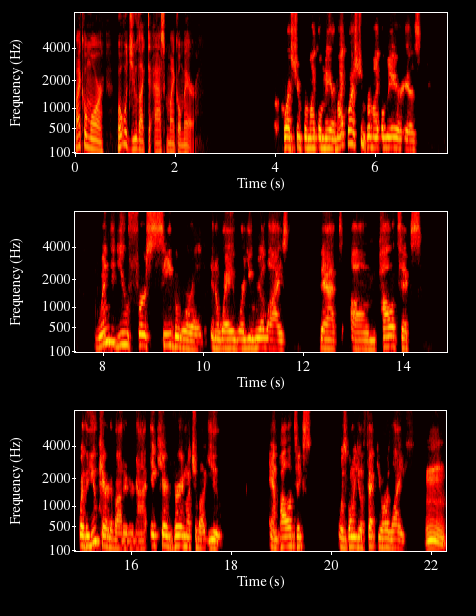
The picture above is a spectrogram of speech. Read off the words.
Michael Moore, what would you like to ask Michael Mayer? A question for Michael Mayer. My question for Michael Mayer is when did you first see the world in a way where you realized that um, politics, whether you cared about it or not, it cared very much about you? And politics was going to affect your life. Mm.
